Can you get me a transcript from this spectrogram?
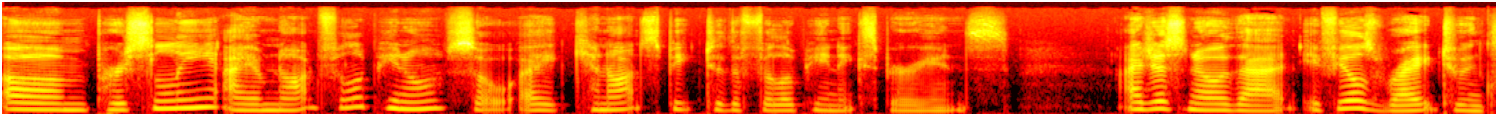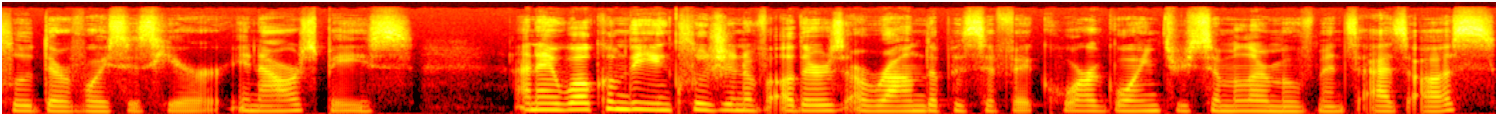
Um, personally, I am not Filipino, so I cannot speak to the Philippine experience. I just know that it feels right to include their voices here in our space, and I welcome the inclusion of others around the Pacific who are going through similar movements as us.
